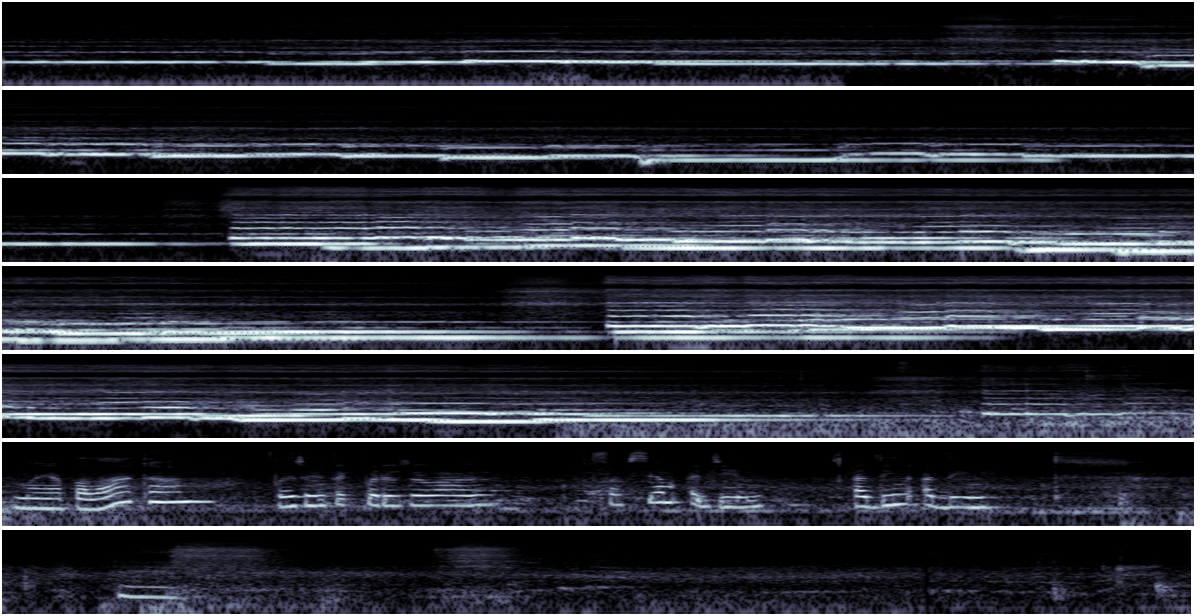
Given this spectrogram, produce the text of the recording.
Палата. Боже, я так переживаю. Совсем один. Один-один. М.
